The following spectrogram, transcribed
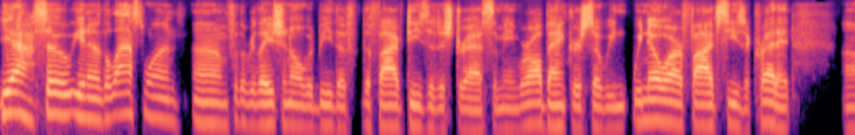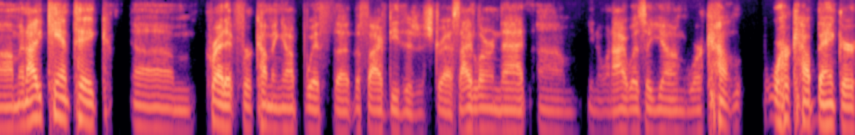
Yeah, so you know the last one um, for the relational would be the the five D's of distress. I mean, we're all bankers, so we we know our five C's of credit, um, and I can't take um, credit for coming up with the, five D's of distress. I learned that um, you know when I was a young workout workout banker,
